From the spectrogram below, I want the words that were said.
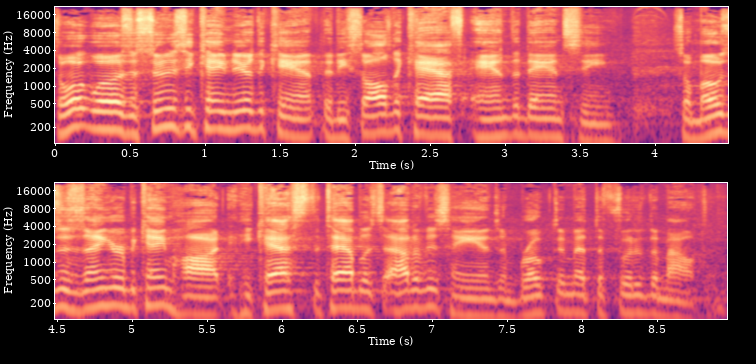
So it was as soon as he came near the camp that he saw the calf and the dancing. So Moses' anger became hot, and he cast the tablets out of his hands and broke them at the foot of the mountain.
